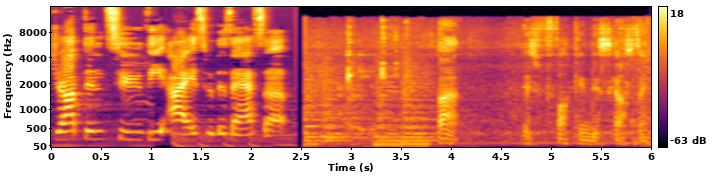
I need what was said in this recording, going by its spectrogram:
dropped into the ice with his ass up. That is fucking disgusting.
